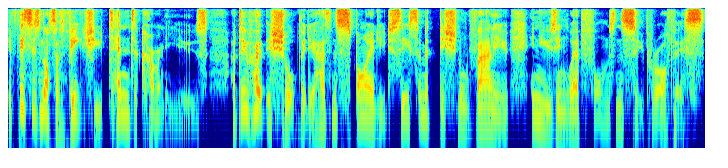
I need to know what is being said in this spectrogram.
If this is not a feature you tend to currently use, I do hope this short video has inspired you to see some additional value in using web forms in SuperOffice.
